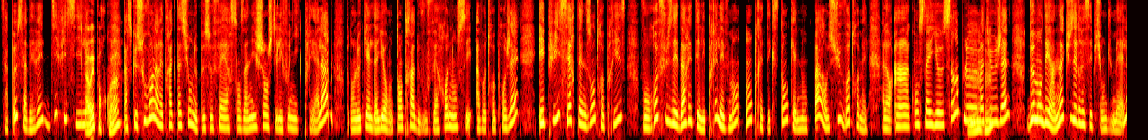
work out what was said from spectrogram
ça peut s'avérer difficile. Ah ouais, pourquoi? Parce que souvent la rétractation ne peut se faire sans un échange téléphonique préalable, pendant lequel d'ailleurs on tentera de vous faire renoncer à votre projet. Et puis certaines entreprises vont refuser d'arrêter les prélèvements en prétextant qu'elles n'ont pas reçu votre mail. Alors un conseil euh, simple, Mhm. Mathieu Eugène, demandez un accusé de réception du mail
